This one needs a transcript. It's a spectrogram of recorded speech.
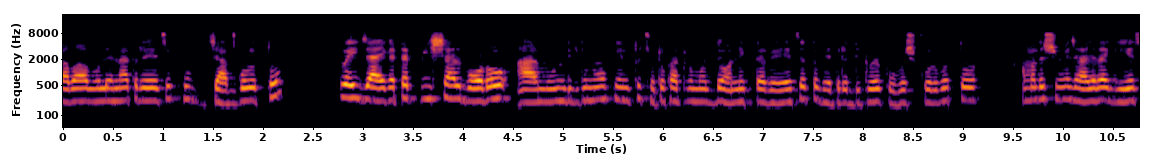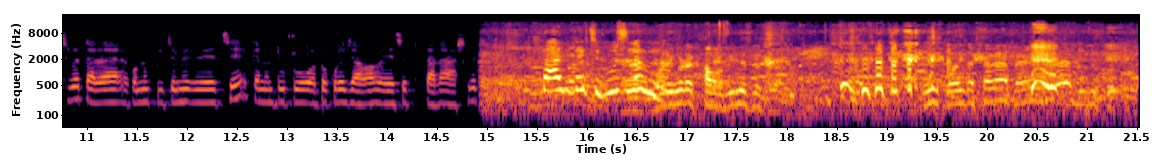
বাবা ভোলেনাথ রয়েছে, খুব জাগ্রত। তো এই জায়গাটা বিশাল বড় আর মন্দিরগুলোও কিন্তু ছোটখাটোর মধ্যে অনেকটা রয়েছে। তো ভেতরের দিকে প্রবেশ করব। তো আমাদের সঙ্গে যারা যারা গিয়েছিল তারা এখনও পিছনে রয়েছে। কেন দুটো অটো করে যাওয়া হয়েছে তো তারা আসলে তাই দেখছি বুঝলাম না। বরিঙ্গটা খাব বিজনেস করতে পঞ্চাশ টাকা প্যাকেট বিজনেস করতে পারব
